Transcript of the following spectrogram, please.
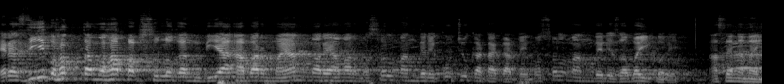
এরা জীব হত্যা মহাপাপ স্লোগান দিয়া আবার মায়ানমারে আমার মুসলমানদের কচু কাটা কাটে, মুসলমানদের জবাই করে। আছে না নাই?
